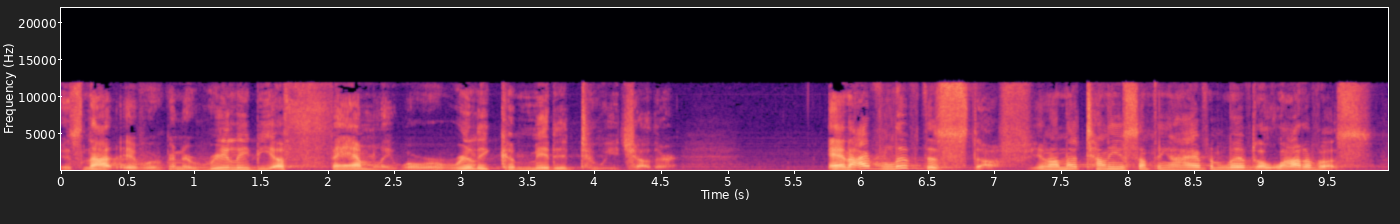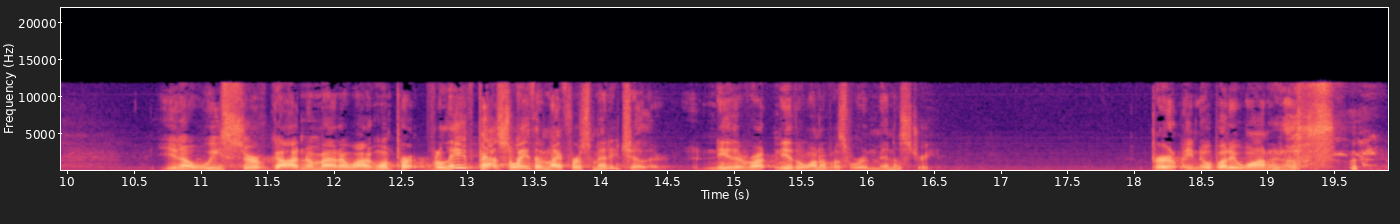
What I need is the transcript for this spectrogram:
it's not if we're going to really be a family where we're really committed to each other. And I've lived this stuff. You know, I'm not telling you something I haven't lived. A lot of us, you know, we serve God no matter what. When per, Pastor Lathan and I first met each other, neither, neither one of us were in ministry. Apparently, nobody wanted us.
